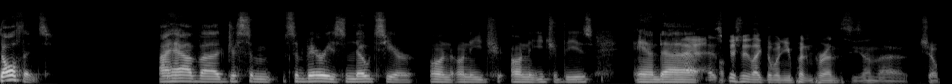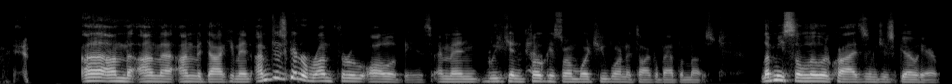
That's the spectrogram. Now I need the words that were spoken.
Dolphins. I have uh, just some some various notes here on on each on each of these, and uh, uh, especially like the one you put in parentheses on the show plan. Uh, on the on the on the document, I'm just gonna run through all of these, and then we can focus on what you want to talk about the most. Let me soliloquize and just go here.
